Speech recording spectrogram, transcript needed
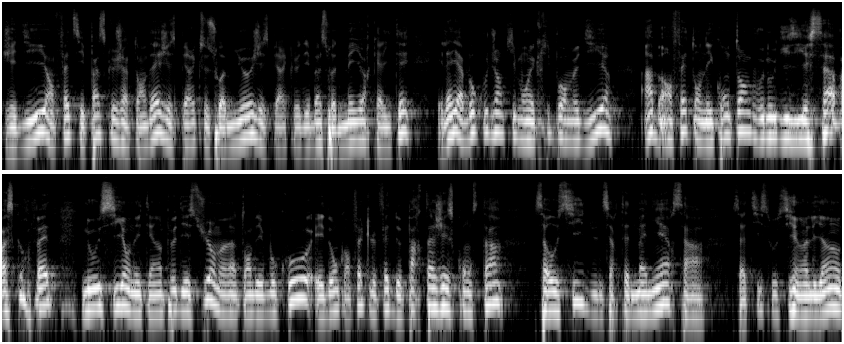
J'ai dit, en fait, c'est pas ce que j'attendais. J'espérais que ce soit mieux. J'espérais que le débat soit de meilleure qualité. Et là, il y a beaucoup de gens qui m'ont écrit pour me dire, ah ben en fait, on est content que vous nous disiez ça parce qu'en fait, nous aussi, on était un peu déçus, on en attendait beaucoup. Et donc, en fait, le fait de partager ce constat, ça aussi, d'une certaine manière, ça, ça tisse aussi un lien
